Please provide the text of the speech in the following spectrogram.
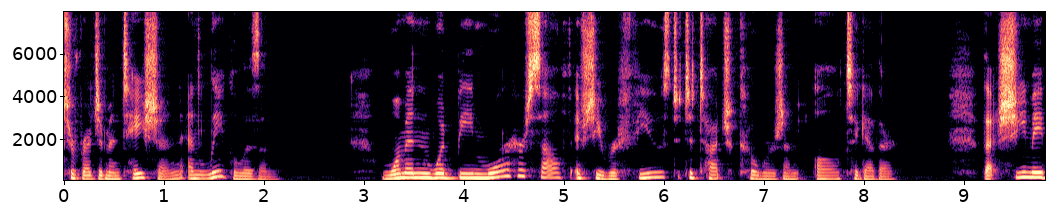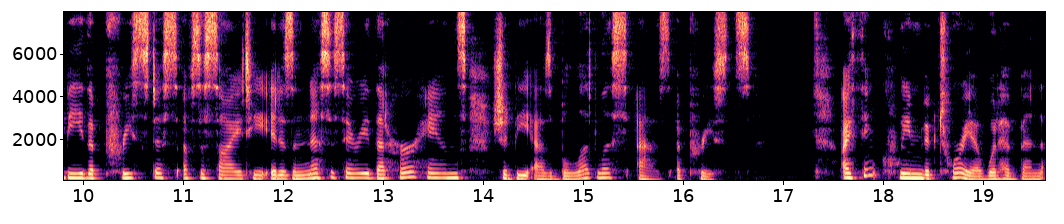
to regimentation and legalism. Woman would be more herself if she refused to touch coercion altogether. That she may be the priestess of society, it is necessary that her hands should be as bloodless as a priest's. I think Queen Victoria would have been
